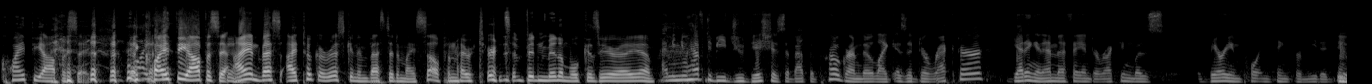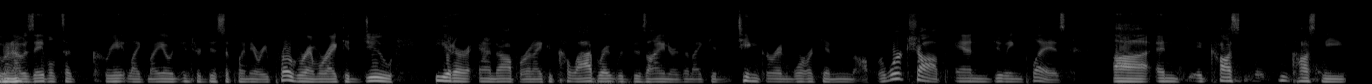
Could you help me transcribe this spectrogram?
quite the opposite. Quite the opposite. I invest i took a risk and invested in myself and my returns have been minimal because here i am. I mean, you have to be judicious about the program, though. Like, as a director, getting an MFA in directing was a very important thing for me to do. And I was able to create, like, my own interdisciplinary program where I could do theater and opera, and I could collaborate with designers, and I could tinker and work in opera workshop and doing plays. Uh, and it cost it didn't cost me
